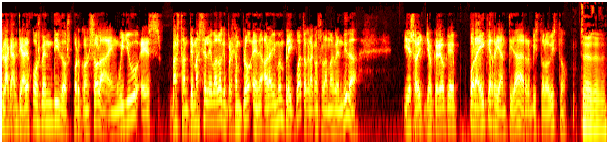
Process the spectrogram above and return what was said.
La cantidad de juegos vendidos por consola en Wii U es bastante más elevado que, por ejemplo, en, ahora mismo en Play 4, que es la consola más vendida. Y eso yo creo que por ahí querrían tirar, visto lo visto. Sí, sí, sí.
